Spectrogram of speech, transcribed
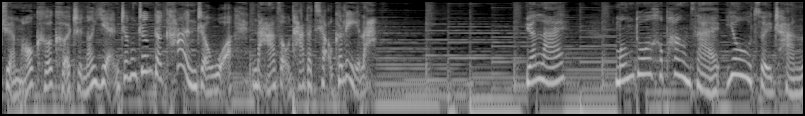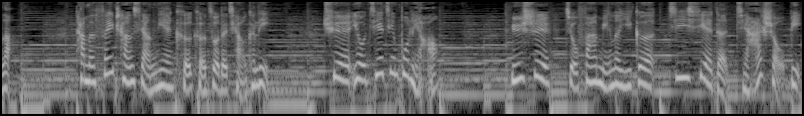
卷毛可可只能眼睁睁地看着我拿走他的巧克力啦。”原来。蒙多和胖仔又嘴馋了，他们非常想念可可做的巧克力，却又接近不了，于是就发明了一个机械的假手臂。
